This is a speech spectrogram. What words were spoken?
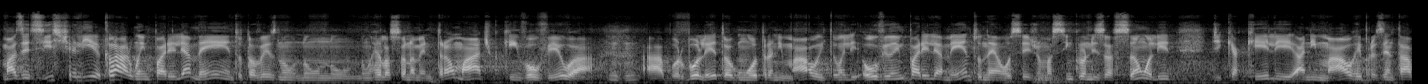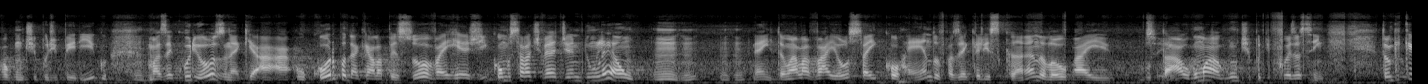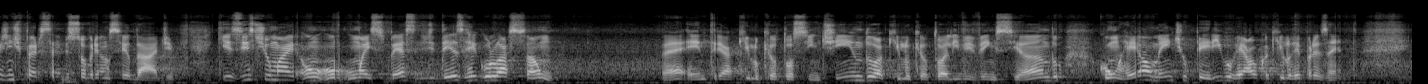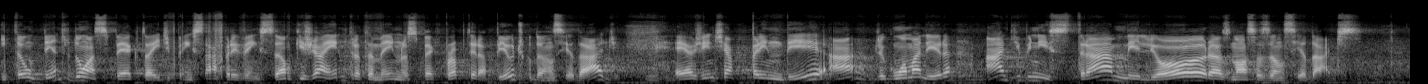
Mas existe ali, é claro, um emparelhamento, talvez num, num, num relacionamento traumático que envolveu a, uhum. a borboleta, algum outro animal. Então ele houve um emparelhamento, né? Ou seja, uma sincronização ali de que aquele animal representava algum tipo de perigo. Uhum. Mas é curioso, né? Que a, a, o corpo daquela pessoa vai reagir como se ela estivesse diante de um leão. Uhum. Uhum. Né? Então ela vai ou sair correndo, fazer aquele escândalo, ou vai botar alguma, algum tipo de coisa assim. Então o que, que a gente percebe sobre a ansiedade? Que existe uma, um, uma espécie de desregulação né, entre aquilo que eu estou sentindo, aquilo que eu estou ali vivenciando, com realmente o perigo real que aquilo representa. Então, dentro de um aspecto aí de pensar prevenção, que já entra também no aspecto próprio terapêutico da ansiedade, é a gente aprender a, de alguma maneira, administrar melhor as nossas ansiedades.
